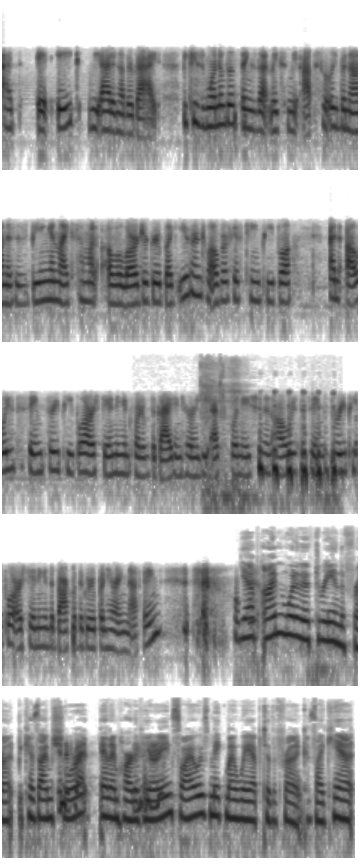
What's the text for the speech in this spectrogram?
at, at 8, we add another guide. Because one of the things that makes me absolutely bananas is being in like somewhat of a larger group, like even 12 or 15 people, and always the same three people are standing in front of the guide and hearing the explanation, and always the same three people are standing in the back of the group and hearing nothing. So, yep, I'm one of the three in the front because I'm short and I'm hard of mm-hmm. hearing, so I always make my way up to the front because I can't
